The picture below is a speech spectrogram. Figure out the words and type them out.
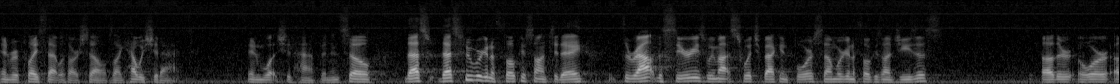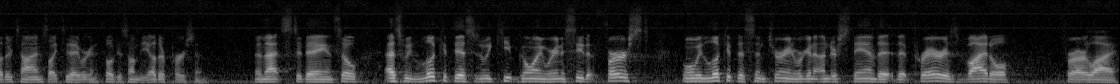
and replace that with ourselves, like how we should act and what should happen. And so that's, that's who we're going to focus on today. Throughout the series, we might switch back and forth. Some we're going to focus on Jesus, other, or other times, like today, we're going to focus on the other person. And that's today. And so as we look at this, as we keep going, we're going to see that first, when we look at the centurion, we're going to understand that, that prayer is vital for our life.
